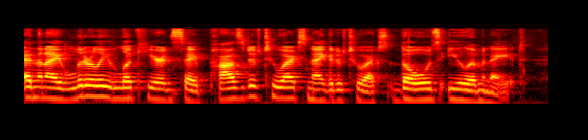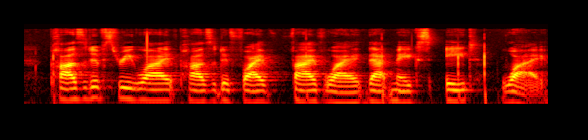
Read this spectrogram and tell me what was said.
and then I literally look here and say positive 2x, negative 2x. Those eliminate. Positive 3y, positive 5, 5y, that makes 8y.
